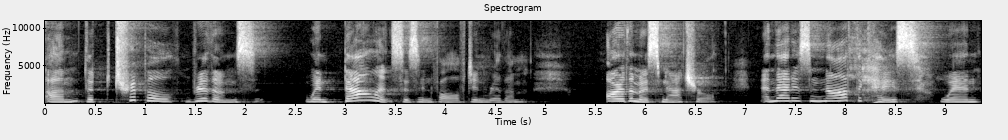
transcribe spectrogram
um, the triple rhythms, when balance is involved in rhythm, are the most natural. And that is not the case when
